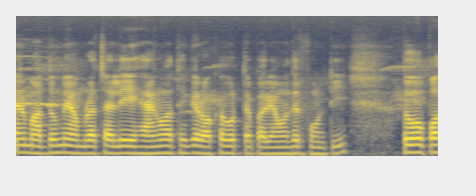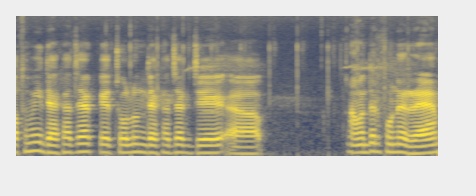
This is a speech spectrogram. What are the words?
এর মাধ্যমে আমরা চাইলে এই হ্যাং হওয়া থেকে রক্ষা করতে পারি আমাদের ফোনটি। তো প্রথমেই দেখা যাক চলুন দেখা যাক যে আমাদের ফোনে র্যাম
